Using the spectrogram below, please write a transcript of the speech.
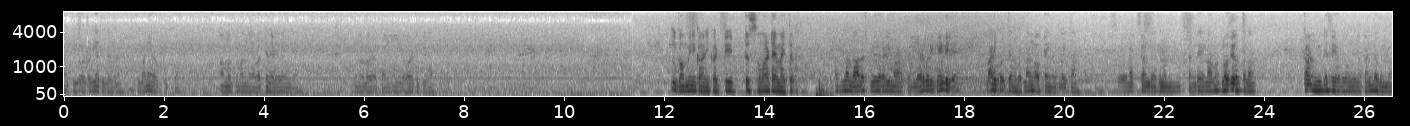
ಆಯ್ತು ಈಗ ರೆಡಿ ಆಗ್ತಿದ್ದಾಳೆ. ಮನೆ ಹೋಗ್ತಿತ್ತು. ಅಮ್ಮಕ್ಕೆ ಮೊನ್ನೆ ಬರ್ತೀನಿ ಹೇಳಿದ್ರೆ ಹಿಂದೆ ನೋಡೋದಪ್ಪ ಅಂತ ಹೊರಟಿತ್ತೀಗ ಗಮ್ಮಿನ ಕಾಣಿ ಕಟ್ಟಿ ಇಟ್ಟು ಸುಮಾರು ಟೈಮ್ ಆಯಿತು. ಅದನ್ನೊಂದು ಆದಷ್ಟು ಬೇಗ ರೆಡಿ ಮಾಡ್ತೀನಿ ಎರಡು ಬದಿ ಕೇಂಡಿದೆ ಮಾಡಿ ಕೊಡ್ತೇನೆ ಬಟ್ ನಂಗೆ ಆಫ್ ಟೈಮ್ ಇರಲಿಲ್ಲ ಆಯಿತಾ? ಸೊ ನೆಕ್ಸ್ಟ್ ಸಂಡೇ ಅದನ್ನೊಂದು ಸಂಡೇ ನಾರ್ಮಲ್ ಕ್ಲೋಸ್ ಇರುತ್ತಲ್ಲ? ಕಾಣ್ ವೀಕ್ಡೇಸ್ ಅದು ಒಂದಿನ ಕಂಡು ಅದನ್ನು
